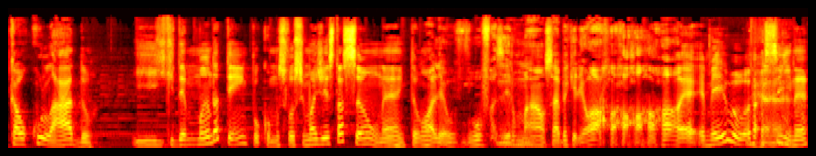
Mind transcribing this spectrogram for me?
calculado e que demanda tempo, como se fosse uma gestação, né? Então, olha, eu vou fazer o Uhum. mal, sabe? Aquele ó, ó, ó, ó, é, é meio assim, né?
